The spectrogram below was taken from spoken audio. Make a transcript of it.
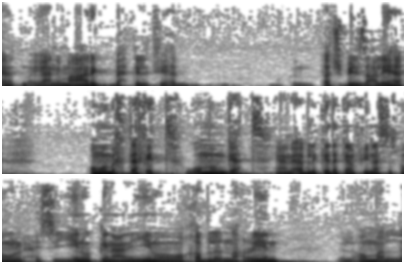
كانت يعني معارك بهتلت فيها ممكن تاتش بيز عليها. أمم اختفت وأمم جت. يعني قبل كده كان في ناس اسمهم الحسيين والكنعانيين وما قبل النهرين اللي هم ال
